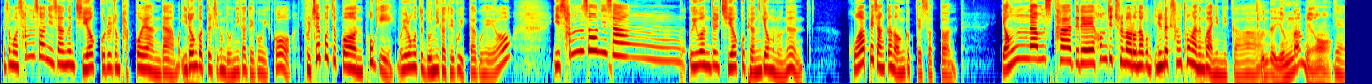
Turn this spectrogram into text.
그래서 뭐 삼선 이상은 지역구를 좀 바꿔야 한다. 뭐 이런 음. 것들 지금 논의가 되고 있고 불체포 특권 포기 뭐 이런 것도 논의가 되고 있다고 해요. 이 삼선 이상 의원들 지역구 변경론은 그 앞에 잠깐 언급됐었던 영남 스타들의 험지 출마론하고 일맥상통하는 거 아닙니까? 그런데 영남이요. 예.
